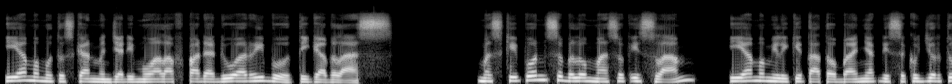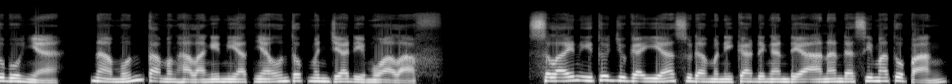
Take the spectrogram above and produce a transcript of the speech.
Ia memutuskan menjadi mualaf pada 2013. Meskipun sebelum masuk Islam, ia memiliki tato banyak di sekujur tubuhnya, namun tak menghalangi niatnya untuk menjadi mualaf. Selain itu juga ia sudah menikah dengan Dea Ananda Simatupang,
